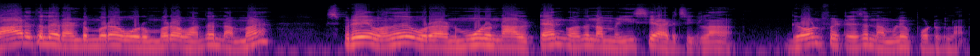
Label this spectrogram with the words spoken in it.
வாரத்தில் ரெண்டு முறை ஒரு முறை வந்து நம்ம ஸ்ப்ரே வந்து ஒரு மூணு நாலு டேங்க் வந்து நம்ம ஈஸியாக அடிச்சிக்கலாம். கிரவுண்ட் ஃபெர்டிலைசர் நம்மளே போட்டுக்கலாம்.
